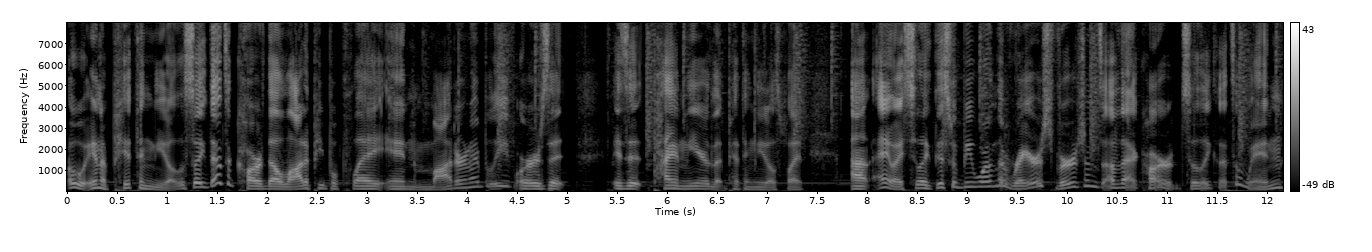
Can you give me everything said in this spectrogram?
oh, and a pithing needle. It's like that's a card that a lot of people play in modern, I believe, or is it is it Pioneer that Pithing Needles played. Um, anyway, so like this would be one of the rarest versions of that card. So like that's a win.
